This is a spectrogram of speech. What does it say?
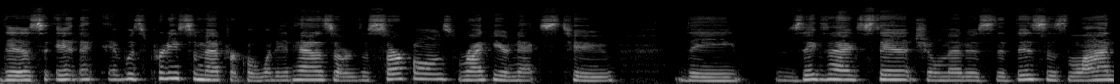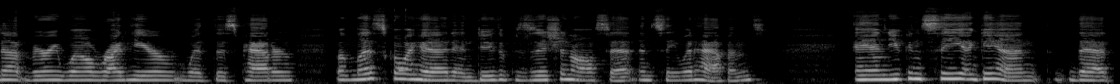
this, it, it was pretty symmetrical. What it has are the circles right here next to the zigzag stitch. You'll notice that this is lined up very well right here with this pattern. But let's go ahead and do the position offset and see what happens. And you can see again that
